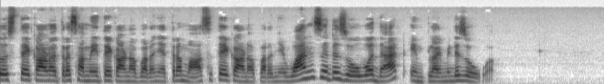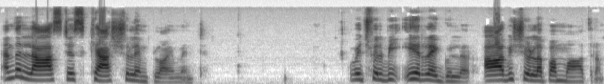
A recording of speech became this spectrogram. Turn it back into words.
ദിവസത്തേക്കാണോ എത്ര സമയത്തേക്കാണോ പറഞ്ഞ് എത്ര മാസത്തേക്കാണോ പറഞ്ഞ് once it is over that employment is over and the last is casual employment which will be irregular ആവശ്യമുള്ളപ്പം മാത്രം.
